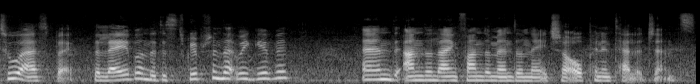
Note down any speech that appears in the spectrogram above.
two aspects the label and the description that we give it, and the underlying fundamental nature, open intelligence.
